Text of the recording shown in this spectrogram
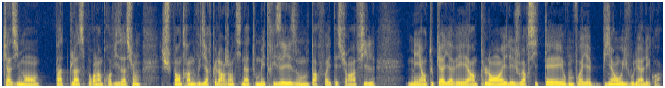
quasiment pas de place pour l'improvisation. Je suis pas en train de vous dire que l'Argentine a tout maîtrisé. Ils ont parfois été sur un fil. Mais en tout cas il y avait un plan et les joueurs et on voyait bien où ils voulaient aller quoi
